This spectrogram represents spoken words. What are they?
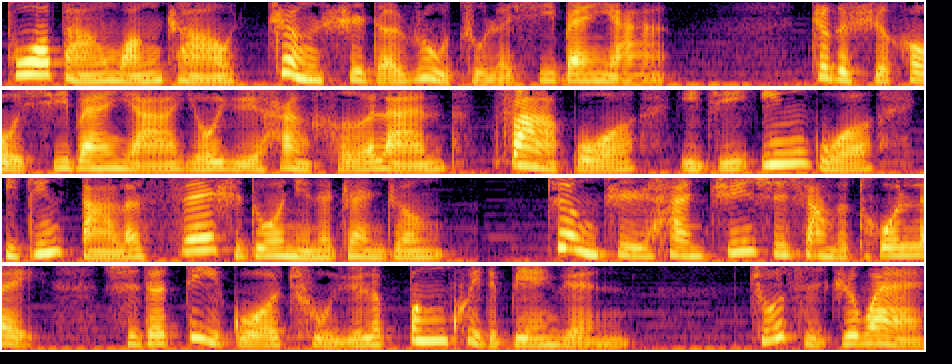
波旁王朝正式的入主了西班牙。这个时候，西班牙由于和荷兰、法国以及英国已经打了三十多年的战争，政治和军事上的拖累，使得帝国处于了崩溃的边缘。除此之外，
